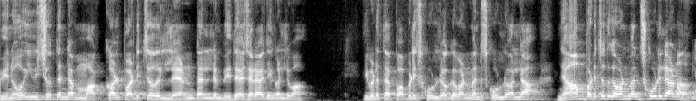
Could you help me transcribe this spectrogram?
വിനോയ് വിശ്വത്തിന്റെ മക്കൾ പഠിച്ചത് ലണ്ടനിലും വിദേശ രാജ്യങ്ങളിലുമാണ് ഇവിടുത്തെ പബ്ലിക് സ്കൂളിലോ ഗവൺമെന്റ് സ്കൂളിലോ അല്ല. ഞാൻ പഠിച്ചത് ഗവൺമെന്റ് സ്കൂളിലാണ്.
